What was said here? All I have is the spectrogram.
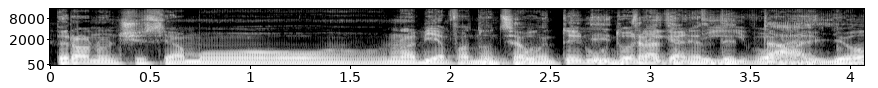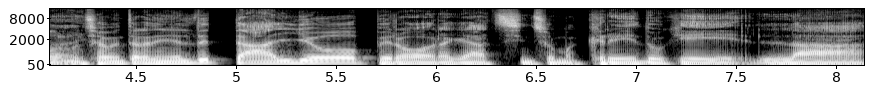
però non ci siamo, non abbiamo fatto non un contenuto entrati negativo. Nel dettaglio, ecco, non siamo entrati nel dettaglio, però ragazzi, insomma, credo che la,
